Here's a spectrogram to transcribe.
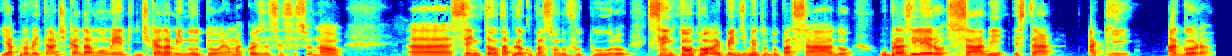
e aproveitar de cada momento, de cada minuto. É uma coisa sensacional. Uh, sem tanta preocupação do futuro, sem tanto arrependimento do passado. O brasileiro sabe estar aqui agora.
